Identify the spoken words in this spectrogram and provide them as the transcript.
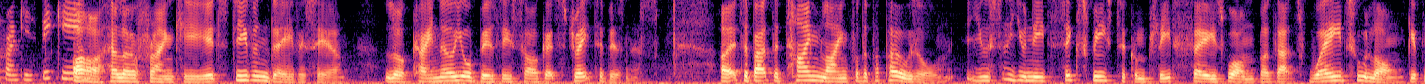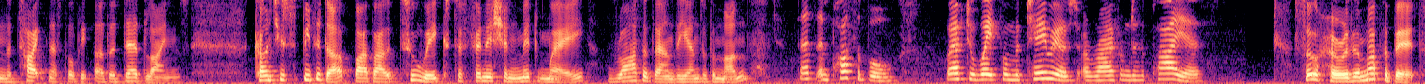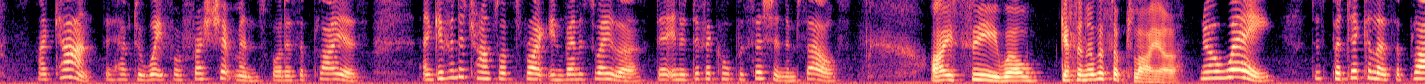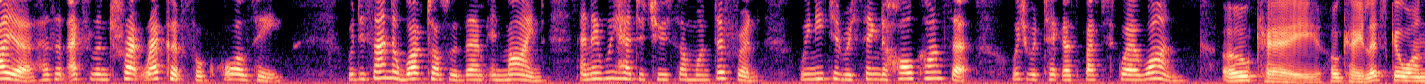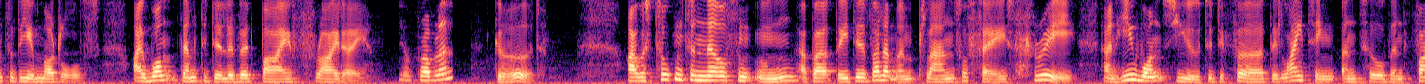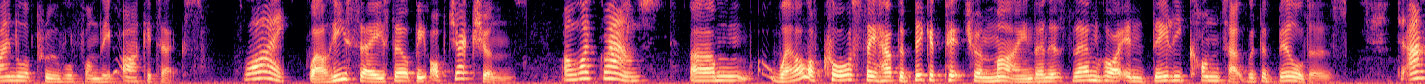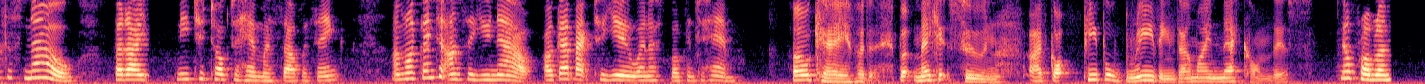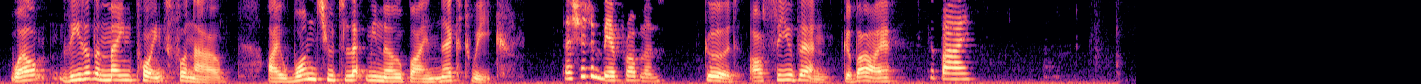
Frankie speaking. Ah, hello Frankie. It's Stephen Davis here. Look, I know you're busy, so I'll get straight to business. Uh, it's about the timeline for the proposal. You say you need six weeks to complete phase one, but that's way too long given the tightness of the other deadlines. Can't you speed it up by about two weeks to finish in mid-May rather than the end of the month? That's impossible. We have to wait for materials to arrive from the suppliers. So hurry them up a bit. I can't. They have to wait for fresh shipments for their suppliers. And given the transport strike in Venezuela, they're in a difficult position themselves. I see. Well, get another supplier. No way. This particular supplier has an excellent track record for quality. We designed the workshops with them in mind, and if we had to choose someone different, we need to rethink the whole concept, which would take us back to square one. Okay, okay, let's go on to the models. I want them to be delivered by Friday. No problem. Good. I was talking to Nelson Ng about the development plans for phase three, and he wants you to defer the lighting until the final approval from the architects. Why? Well, he says there'll be objections. On what grounds? Um, well, of course, they have the bigger picture in mind, and it's them who are in daily contact with the builders. The answer's no, but I need to talk to him myself, I think. I'm not going to answer you now. I'll get back to you when I've spoken to him. Okay, but, but make it soon. I've got people breathing down my neck on this. No problem. Well, these are the main points for now. I want you to let me know by next week. That shouldn't be a problem. Good. I'll see you then. Goodbye. Goodbye.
